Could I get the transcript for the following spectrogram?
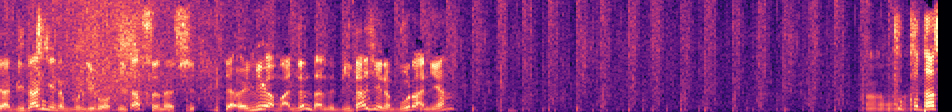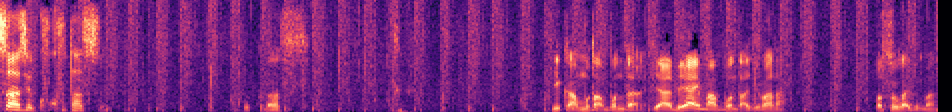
야 미다지는 문이고 미다스는 씨. 야 의미가 맞는다는데 미다지는 물 아니야? 어, 쿠쿠다스 하세요. 쿠쿠다스. 쿠쿠다스. 니까 아무도 안 본다. 야 내 아이만 안 본다 하지 마라. 헛소가 하지 마라.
